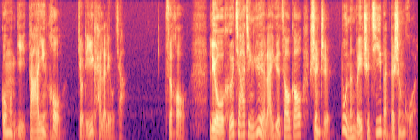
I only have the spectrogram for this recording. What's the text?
龚梦碧答应后，就离开了柳家。此后，柳河家境越来越糟糕，甚至不能维持基本的生活了。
